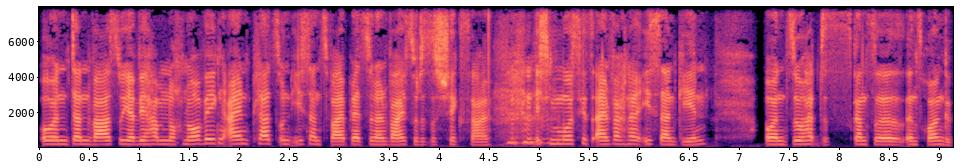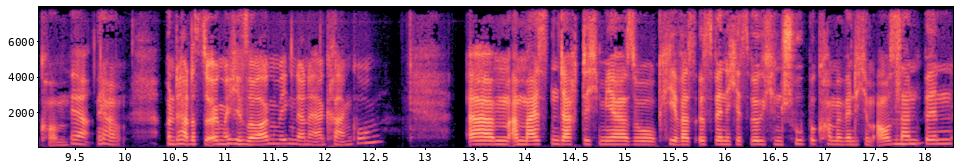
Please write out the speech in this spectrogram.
Und dann war es so, ja, wir haben noch Norwegen einen Platz und Island zwei Plätze. Und dann war ich so, das ist Schicksal. ich muss jetzt einfach nach Island gehen. Und so hat das Ganze ins Rollen gekommen. Ja. Ja. Und hattest du irgendwelche Sorgen wegen deiner Erkrankung? Ähm, am meisten dachte ich mir so, okay, was ist, wenn ich jetzt wirklich einen Schub bekomme, wenn ich im Ausland Mhm. bin?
